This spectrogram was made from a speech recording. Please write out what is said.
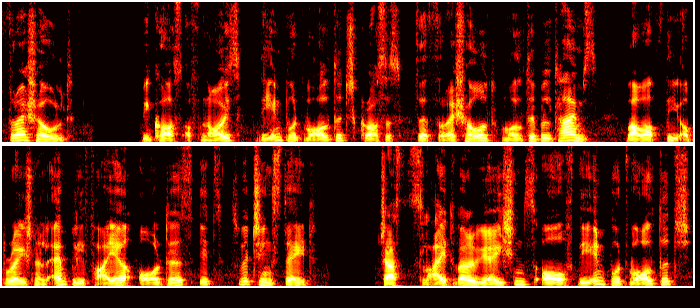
threshold. Because of noise, the input voltage crosses the threshold multiple times, while the operational amplifier alters its switching state. Just slight variations of the input voltage,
